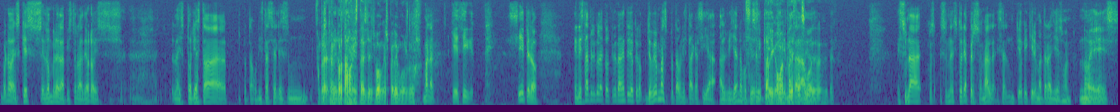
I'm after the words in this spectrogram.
bueno, es que es el hombre de la pistola de oro, es... La historia está, el protagonista es él, es un... Hombre, el protagonista es James Bond, esperemos, ¿no? Bueno, quiero decir, sí, pero en esta película concretamente yo creo, yo veo más protagonista casi al villano, porque es el tal y como empieza, Es una, es una historia personal, es un tío que quiere matar a James Bond, no es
